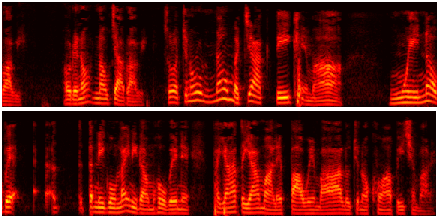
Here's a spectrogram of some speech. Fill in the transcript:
သွားပြီဟုတ်တယ်နော်နောက်ကျသွားပြီဆိုတော့ကျွန်တော်တို့နောက်မကျသေးခင်မှာ ငွေနောက်ပဲတဏီကုံလိုက်နေတာမဟုတ်ဘဲနဲ့ဖရားတရားမှာလည်းပါဝင်ပါလို့ကျွန်တော်ခွန်အားပေးချင်ပါတယ်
